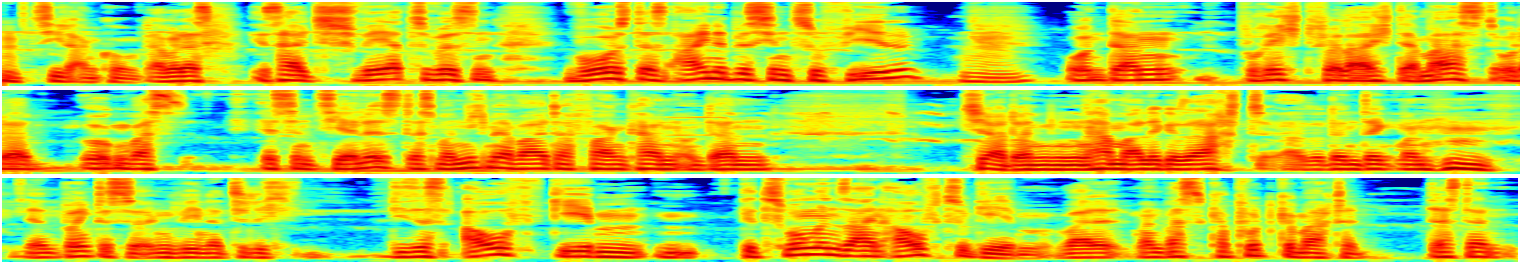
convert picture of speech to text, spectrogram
äh, Ziel ankommt. Aber das ist halt schwer zu wissen, wo ist das eine bisschen zu viel mhm. und dann bricht vielleicht der Mast oder irgendwas Essentielles, dass man nicht mehr weiterfahren kann und dann Tja, dann haben alle gesagt, also dann denkt man, hm, dann bringt es irgendwie natürlich dieses Aufgeben, gezwungen sein aufzugeben, weil man was kaputt gemacht hat, dass dann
